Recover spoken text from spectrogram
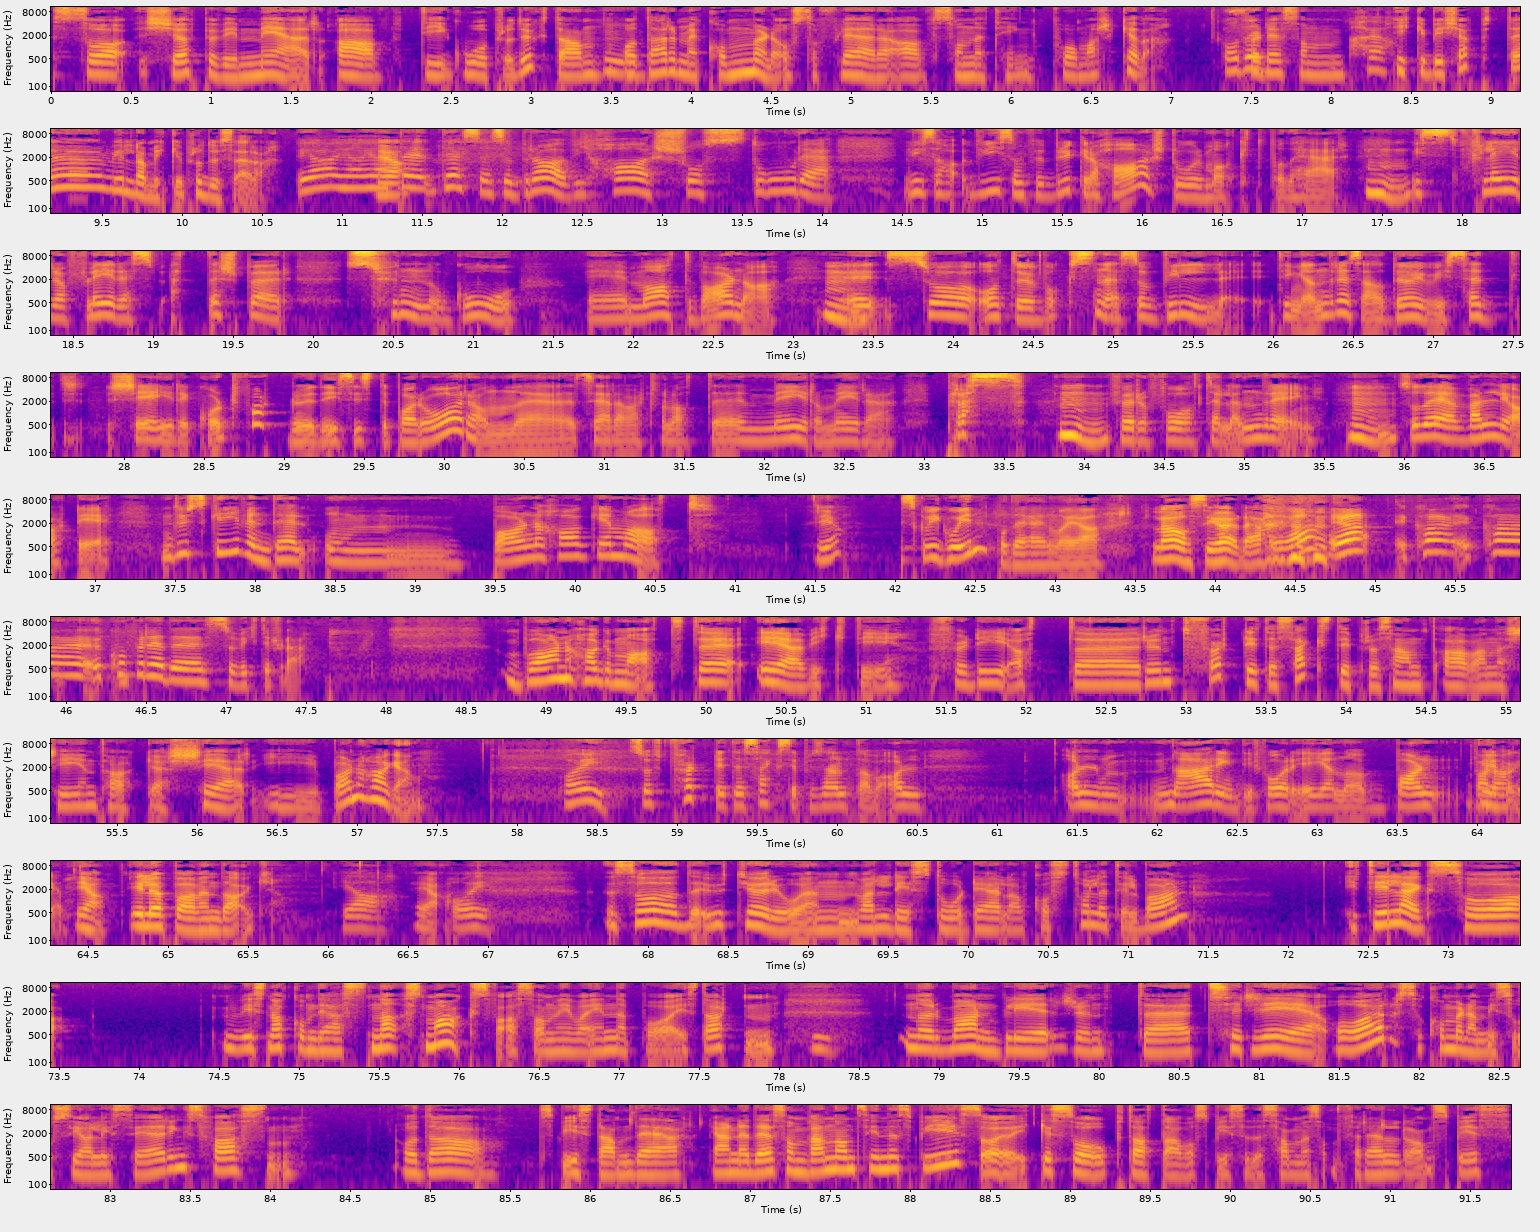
Så kjøper vi mer av de gode produktene, og dermed kommer det også flere av sånne ting på markedet. Det- For det som Ja. ikke blir kjøpt, det vil de ikke produsere. Ja, ja, ja. Ja. Det, det som er så bra. Vi har så store Vi, vi som forbrukere har stor makt på det her. Hvis flere og flere etterspør sunn og god eh, mat barna eh, så, og til voksne, så vil ting endre seg. Og det har jo vi sett skje i rekordfart nå de siste par årene. Eh, ser jeg i hvert fall at det er mer og mer press for å få til endring. Så det er veldig artig. Men du skriver en del om barnehagemat. Ja. Skal vi gå inn på det, Maja? La oss gjøre det. Ja, ja. Hva, hva, hvorfor er det så viktig for deg? Barnehagemat det er viktig fordi at eh, rundt 40-60% av energiinntaket skjer i barnehagen. Oi, så 40-60% av all all næring de får, er gjennom barn, barnehagen? Ja, i løpet av en dag. Ja. Ja. Oi. Så det utgjør jo en veldig stor del av kostholdet til barn. I tillegg så Vi snakker om de her smaksfasene vi var inne på i starten. Når barn blir rundt eh, tre år, så kommer de i sosialiseringsfasen. Og da spiser de det, gjerne det som vennene sine spiser, og er ikke så opptatt av å spise det samme som foreldrene spiser.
